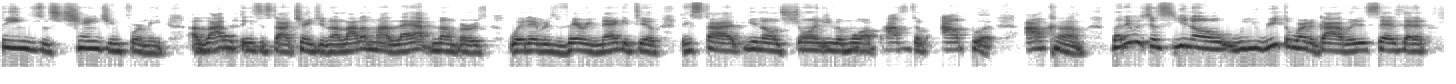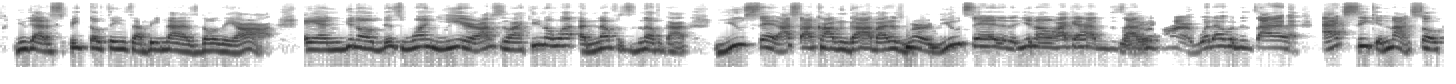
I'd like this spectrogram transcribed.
things was changing for me. A mm-hmm. lot of things had started changing. A lot of my lab numbers where they was very negative they started you know showing even more positive output outcome. But it was just you know when you read the word of god where it says that you got to speak those things that be not as though they are. And you know this one year i was like you know what? Enough is enough god. You said i started calling god by this word. You said you know i can have the desire right. of heart whatever whatever desire, act, seek, and knock. So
